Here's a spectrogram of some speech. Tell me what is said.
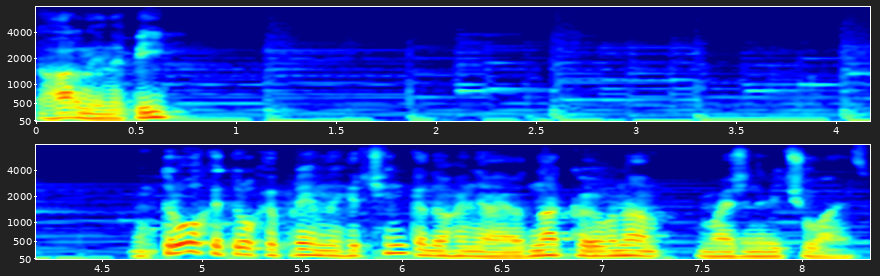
гарний напій. Трохи-трохи приємна гірчинка доганяє, однак вона майже не відчувається.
